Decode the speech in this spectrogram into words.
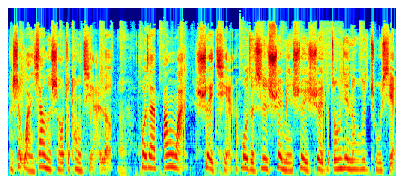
可是晚上的时候就痛起来了，嗯，或在傍晚睡前或者是睡眠睡睡的中间都会出现，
